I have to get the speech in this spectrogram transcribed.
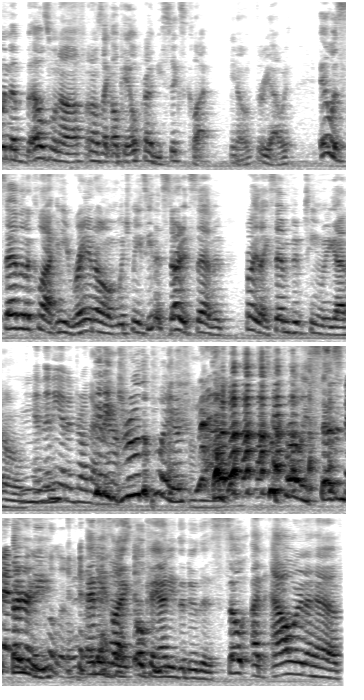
when the bells went off, and I was like, okay, it'll probably be six o'clock. You know, three hours. It was seven o'clock, and he ran home, which means he didn't start at seven. Probably like seven fifteen when he got home. and then he had to draw that. Then he drew the plan. so probably seven Suspend thirty. belief a little. but And he's like, okay, I need to do this. So an hour and a half,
